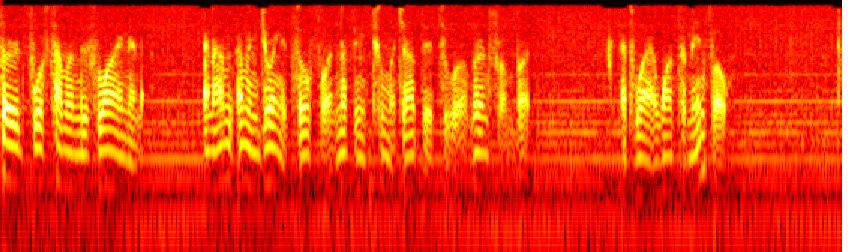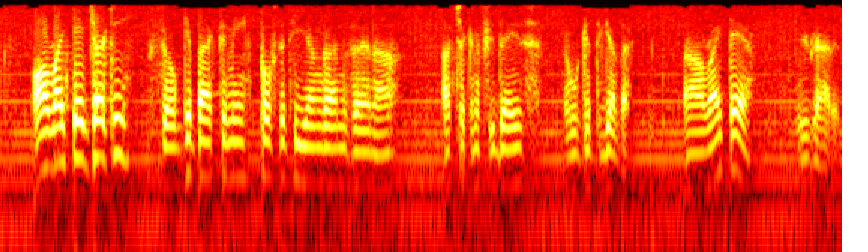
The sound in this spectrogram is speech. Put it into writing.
third, fourth time on this line, and and I'm I'm enjoying it so far. Nothing too much out there to uh, learn from, but that's why I want some info. All right there, Jerky. So get back to me, post it to Young Guns, and uh, I'll check in a few days, and we'll get together. All right there. You got it.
